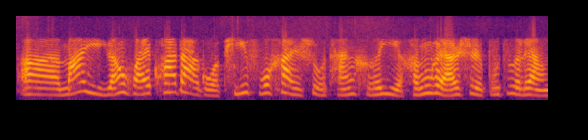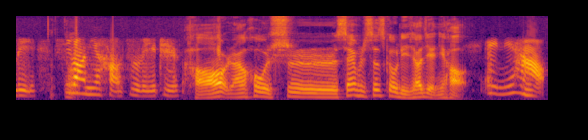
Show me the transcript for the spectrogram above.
啊，蚂蚁圆怀夸大果，蚍蜉撼树谈何意？横联是不自量力，希望你好自为之。好，然后是 San Francisco 李小姐，你好。哎，你好。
